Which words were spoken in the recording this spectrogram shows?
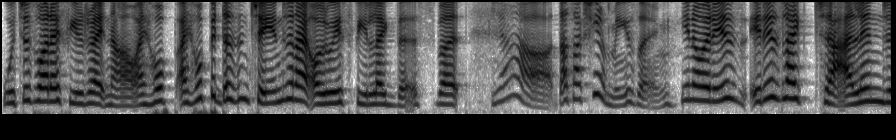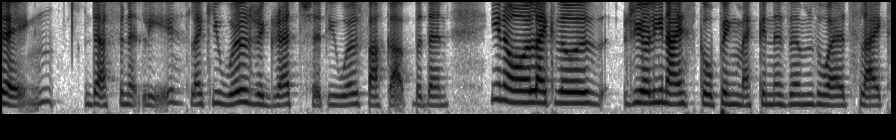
Which is what I feel right now. I hope I hope it doesn't change and I always feel like this, but Yeah, that's actually amazing. you know it is it is like challenging definitely. Like you will regret shit you will fuck up but then you know like those really nice coping mechanisms where it's like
